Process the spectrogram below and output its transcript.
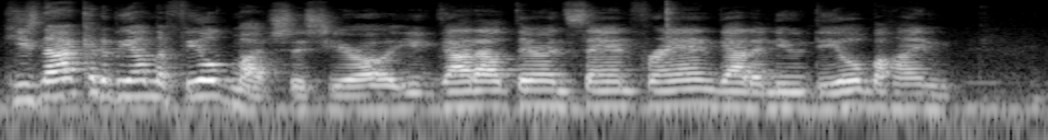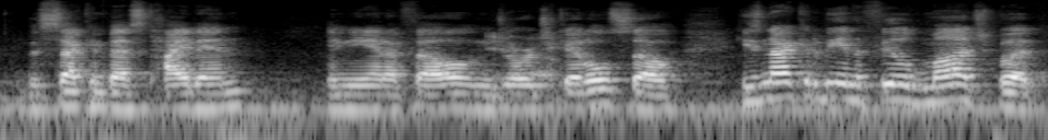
he's not going to be on the field much this year. Oh, You got out there in San Fran, got a new deal behind the second best tight end in the NFL, and George Yeah. Kittle. So he's not going to be in the field much, but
